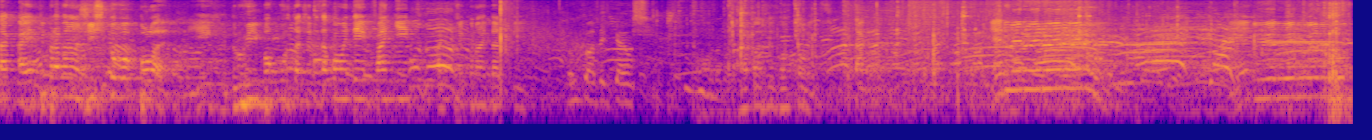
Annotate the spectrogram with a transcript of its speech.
Tak a je připraveno Žižkovo pole, jejich druhý pokus, takže nezapomeňte jim fandit ať a překonajte si. Tak, jedu, jedu, jedu, jedu, jedu. Jedu, jedu, jedu, jedu.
